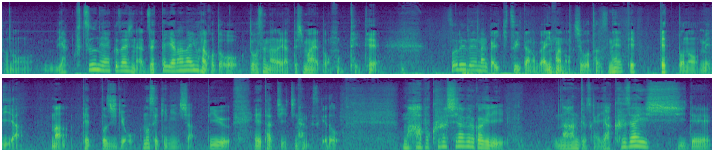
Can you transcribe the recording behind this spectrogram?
その普通の薬剤師なら絶対やらないようなことをどうせならやってしまえと思っていてそれでなんか行き着いたのが今の仕事ですね。ペペットのメディア。まあペット事業の責任者っていう、えー、立ち位置なんですけど。まあ僕が調べる限り何ていうんですかね薬剤師で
